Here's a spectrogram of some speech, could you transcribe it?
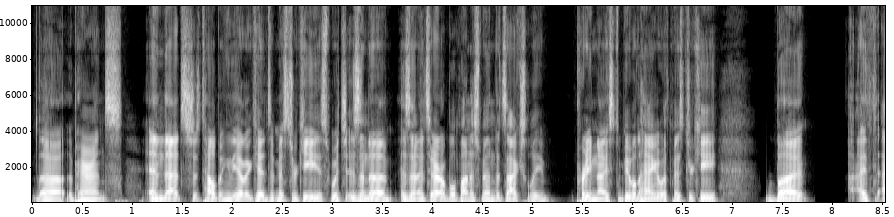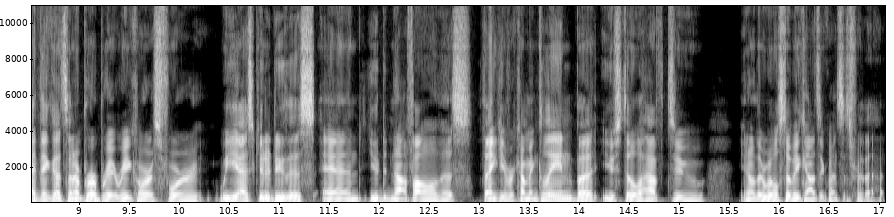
the, the parents, and that's just helping the other kids at Mr. Keys, which isn't a isn't a terrible punishment. It's actually pretty nice to be able to hang out with Mr. Key, but I, th- I think that's an appropriate recourse for we ask you to do this and you did not follow this. Thank you for coming clean, but you still have to, you know, there will still be consequences for that.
